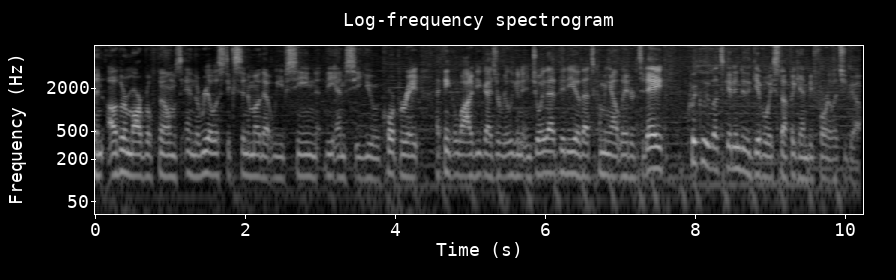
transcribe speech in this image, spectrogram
than other Marvel films and the realistic cinema that we've seen the MCU incorporate. I think a lot of you guys are really going to enjoy that video that's coming out later today quickly, let's get into the giveaway stuff again before I let you go.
